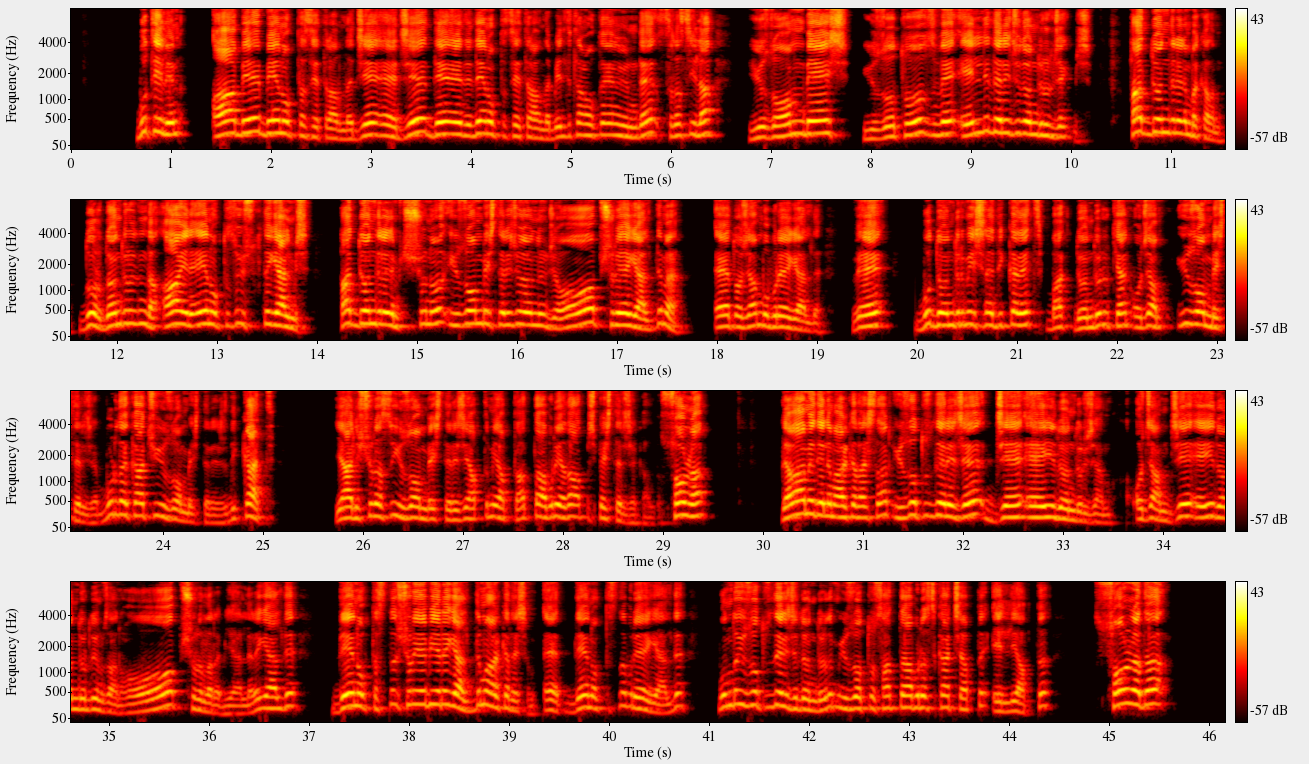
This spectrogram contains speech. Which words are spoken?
Bu telin AB B noktası etrafında CEC DE D noktası etrafında belirtilen noktaların yönünde sırasıyla 115, 130 ve 50 derece döndürülecekmiş. Hadi döndürelim bakalım. Dur döndürüldüğünde A ile E noktası üst üste gelmiş. Hadi döndürelim. Şunu 115 derece döndürünce hop şuraya geldi değil mi? Evet hocam bu buraya geldi. Ve bu döndürme işine dikkat et. Bak döndürürken hocam 115 derece. Burada kaç 115 derece. Dikkat. Yani şurası 115 derece yaptı mı yaptı. Hatta buraya da 65 derece kaldı. Sonra devam edelim arkadaşlar. 130 derece CE'yi döndüreceğim. Hocam CE'yi döndürdüğüm zaman hop şuralara bir yerlere geldi. D noktası da şuraya bir yere geldi değil mi arkadaşım? Evet D noktası da buraya geldi. Bunu da 130 derece döndürdüm. 130 hatta burası kaç yaptı? 50 yaptı. Sonra da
